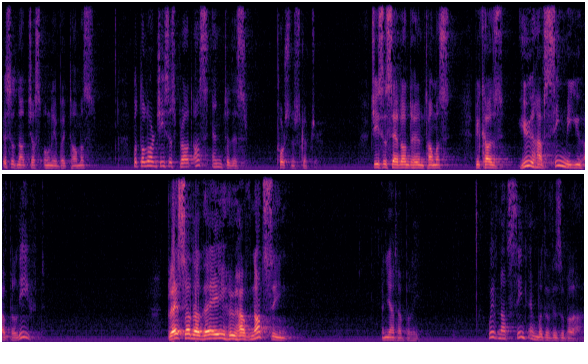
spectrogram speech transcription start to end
this is not just only about Thomas, but the Lord Jesus brought us into this portion of Scripture. Jesus said unto him, Thomas, because you have seen me, you have believed. Blessed are they who have not seen and yet have believed. We've not seen him with a visible eye.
